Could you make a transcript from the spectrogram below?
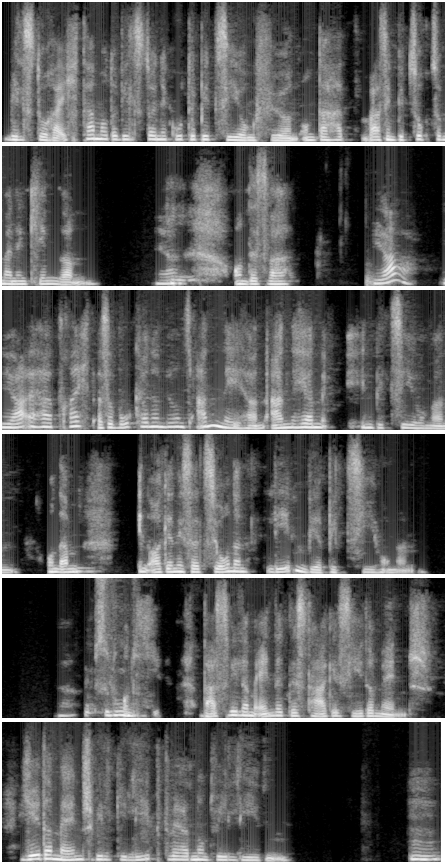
willst du Recht haben oder willst du eine gute Beziehung führen? Und da hat was in Bezug zu meinen Kindern. Ja, mhm. und es war, ja, ja, er hat recht. Also wo können wir uns annähern? Annähern in Beziehungen. Und am, mhm. in Organisationen leben wir Beziehungen. Ja? Absolut. Und was will am Ende des Tages jeder Mensch? Jeder Mensch will geliebt werden und will lieben. Mhm.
